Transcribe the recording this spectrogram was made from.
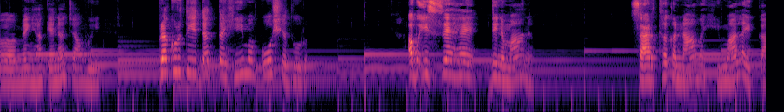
आ, मैं यहाँ कहना चाहूँगी। प्रकृति दत्त हिम कोश दूर अब इससे है दिनमान सार्थक नाम हिमालय का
